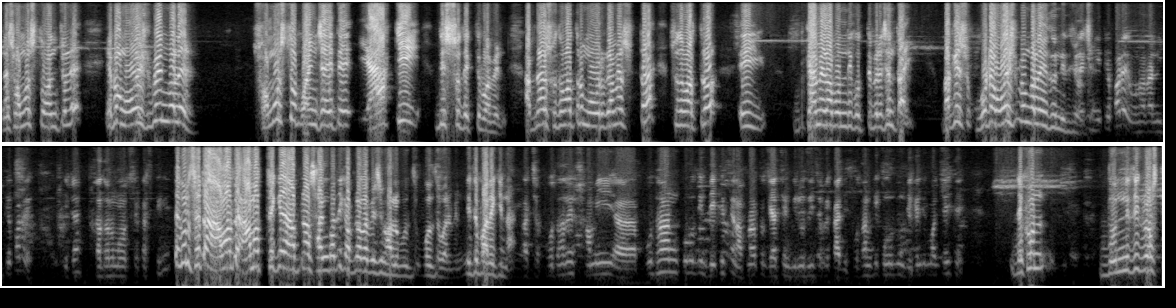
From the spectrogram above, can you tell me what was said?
না সমস্ত অঞ্চলে এবং ওয়েস্ট বেঙ্গলের সমস্ত পঞ্চায়েতে একই দৃশ্য দেখতে পাবেন। আপনারা শুধুমাত্র মোরগ্রামেরটা শুধুমাত্র এই ক্যামেরা বন্দি করতে পেরেছেন তাই। বাকি গোটা ওয়েস্ট বেঙ্গলে এই দুর্নীতি চলছে। নিতে পারে ওনারা নিতে পারে সাধারণ মানুষের কাছ থেকে। দেখুন সেটা আমাদের আমার থেকে আপনার সাংবাদিক আপনারা বেশি ভালো বলতে- পারবেন নিতে পারে কিনা। আচ্ছা প্রধানের স্বামী প্রধান কোনোদিন দেখেছেন? আপনারা তো গেছেন বিরোধী হিসেবে কাজে। প্রধান কোনোদিন দেখেছেন দেখুন দুর্নীতিগ্রস্ত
